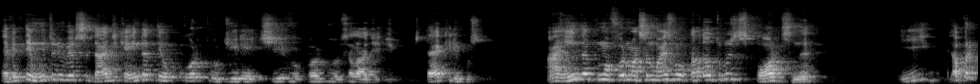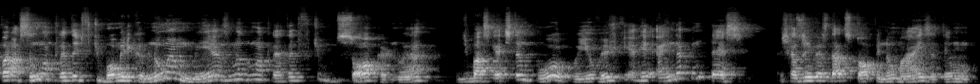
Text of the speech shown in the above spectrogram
é ver que tem muita universidade que ainda tem o corpo diretivo, o corpo, sei lá, de, de técnicos, ainda com uma formação mais voltada a outros esportes, né? E a preparação de um atleta de futebol americano não é a mesma de um atleta de futebol de soccer, não é? De basquete tampouco, e eu vejo que ainda acontece. Acho que as universidades top não mais, até um,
